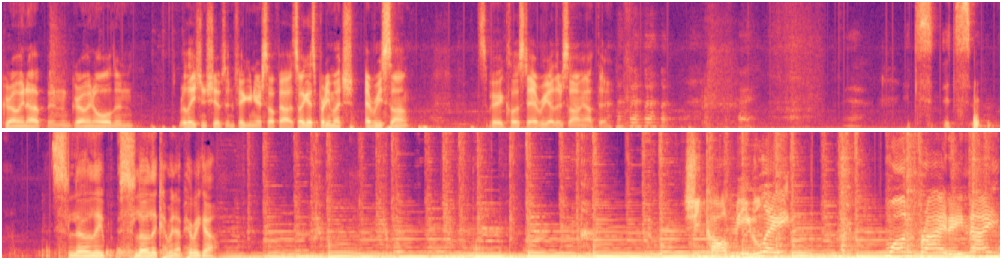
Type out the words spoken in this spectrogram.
growing up and growing old and relationships and figuring yourself out. So I guess pretty much every song. It's very close to every other song out there. it's it's slowly slowly coming up. Here we go. She called me late one Friday night.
